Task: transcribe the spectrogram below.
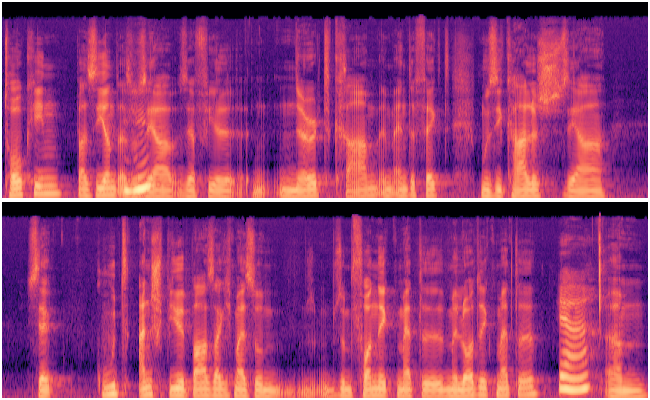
Tolkien basierend, also sehr, sehr viel Nerd-Kram im Endeffekt. Musikalisch sehr, sehr gut anspielbar, sag ich mal, so Symphonic Metal, Melodic Metal. Ja. Ähm,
